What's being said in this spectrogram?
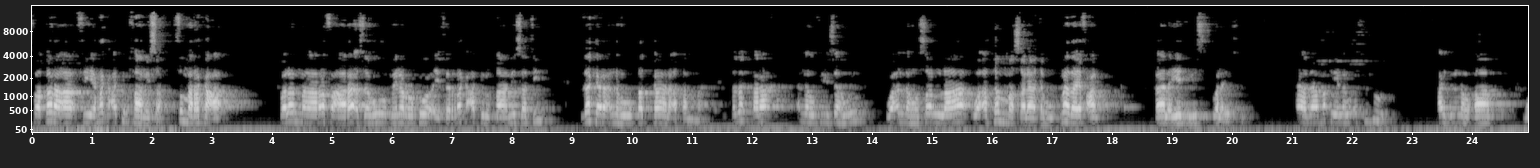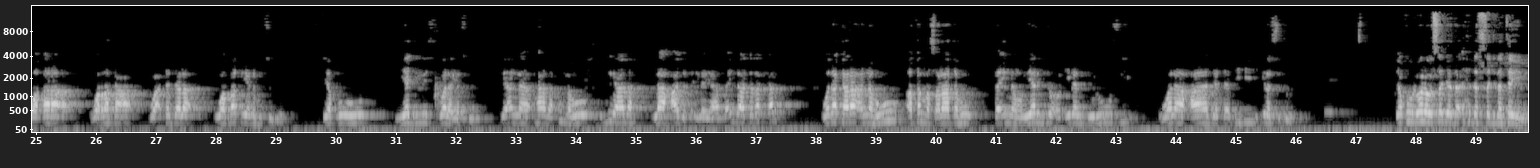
faqara'a fii rakcatin khaamisa suma rakaca falamaa rafaca ra'sahu min alrukuuci fi alrakcati alkhaamisati dakara annahu qad kaana atama tadakara annahu fii sahwin wa annahu sallaa wa atama salaatahu maada yafcal qaala yajlis walaa yasjud haadaa baqiya lahu assujuud xaysu inahu qaam wa qara'a wa rakaca waاctajala wa baqiya lahu sujuud yaquul yajlis walaa yasjuud lianna hada kulahu ziyaada laa xaajata ilayha faida tadakar wadakara anahu atama salaatahu fainahu yarjicu ila aljuluusi walaa xaajata bihi ila sujuud yaquul walow sajada ixda sajdatayn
